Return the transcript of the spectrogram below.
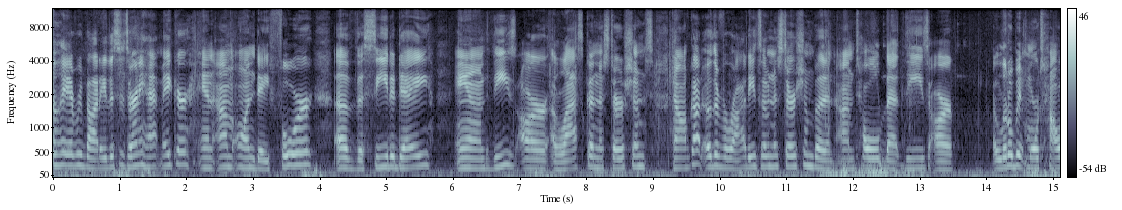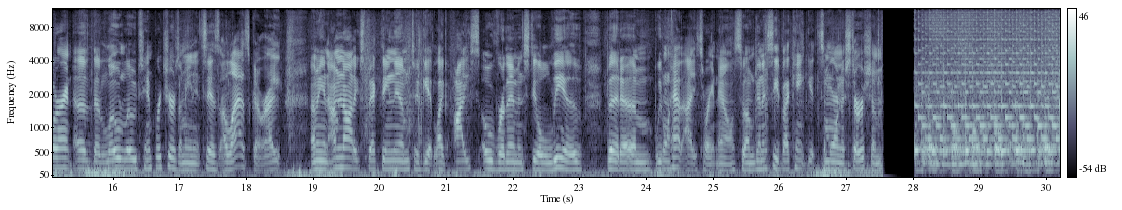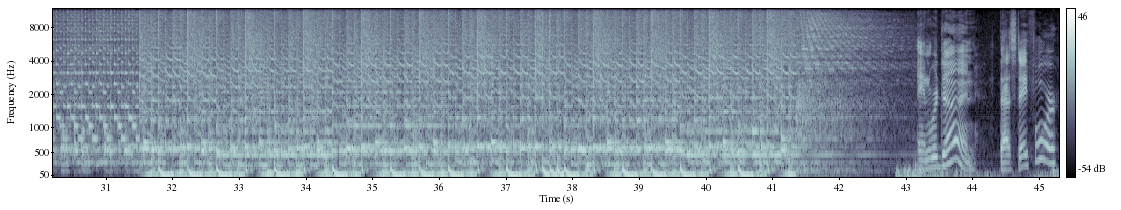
So hey everybody, this is Ernie Hatmaker and I'm on day four of the seed a day and these are Alaska nasturtiums. Now I've got other varieties of nasturtium but I'm told that these are a little bit more tolerant of the low low temperatures. I mean it says Alaska right? I mean I'm not expecting them to get like ice over them and still live but um, we don't have ice right now so I'm gonna see if I can't get some more nasturtium. And we're done. That's day four.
